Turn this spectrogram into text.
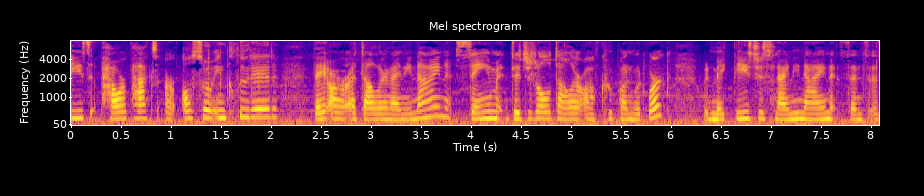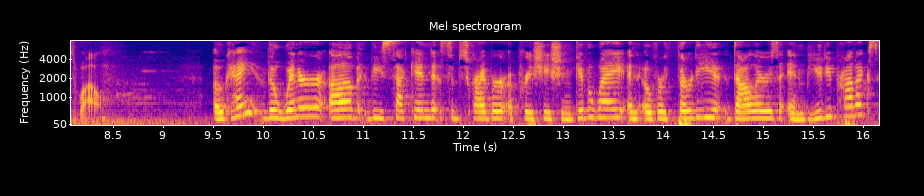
These power packs are also included. They are $1.99. Same digital dollar off coupon would work, would make these just 99 cents as well. Okay, the winner of the second subscriber appreciation giveaway and over $30 in beauty products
